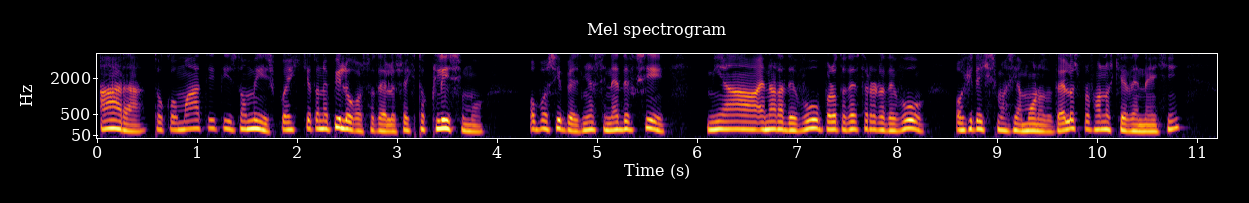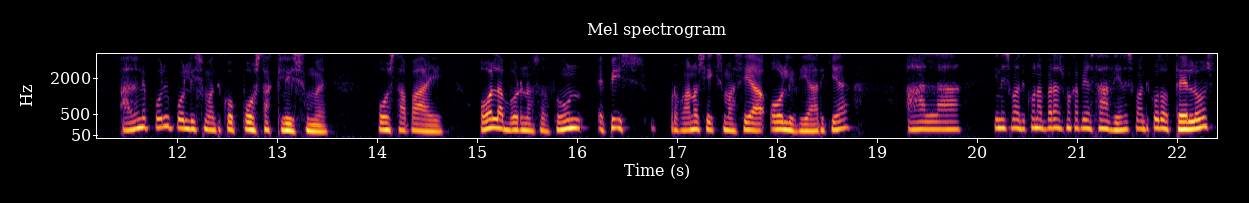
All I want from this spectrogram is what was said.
Άρα, το κομμάτι της δομής που έχει και τον επίλογο στο τέλος, έχει το κλείσιμο, όπως είπες, μια συνέντευξη, μια, ένα ραντεβού, πρώτο, δεύτερο ραντεβού. Όχι ότι έχει σημασία μόνο το τέλος, προφανώς και δεν έχει. Αλλά είναι πολύ πολύ σημαντικό πώς θα κλείσουμε, πώς θα πάει. Όλα μπορεί να σωθούν. Επίσης, προφανώς έχει σημασία όλη η διάρκεια. Αλλά είναι σημαντικό να περάσουμε κάποια στάδια. Είναι σημαντικό το τέλος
